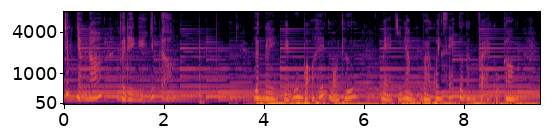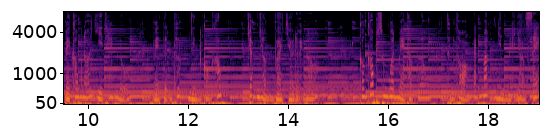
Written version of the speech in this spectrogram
chấp nhận nó và đề nghị giúp đỡ. Lần này mẹ buông bỏ hết mọi thứ mẹ chỉ nằm và quan sát cơn ăn vạ của con. Mẹ không nói gì thêm nữa. Mẹ tỉnh thức nhìn con khóc, chấp nhận và chờ đợi nó. Con khóc xung quanh mẹ thật lâu, thỉnh thoảng ánh mắt nhìn mẹ dò xét,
